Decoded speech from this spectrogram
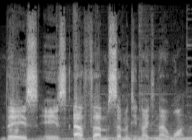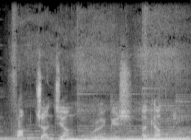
This is FM 17991 from Zhenjiang Rugish Academy.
